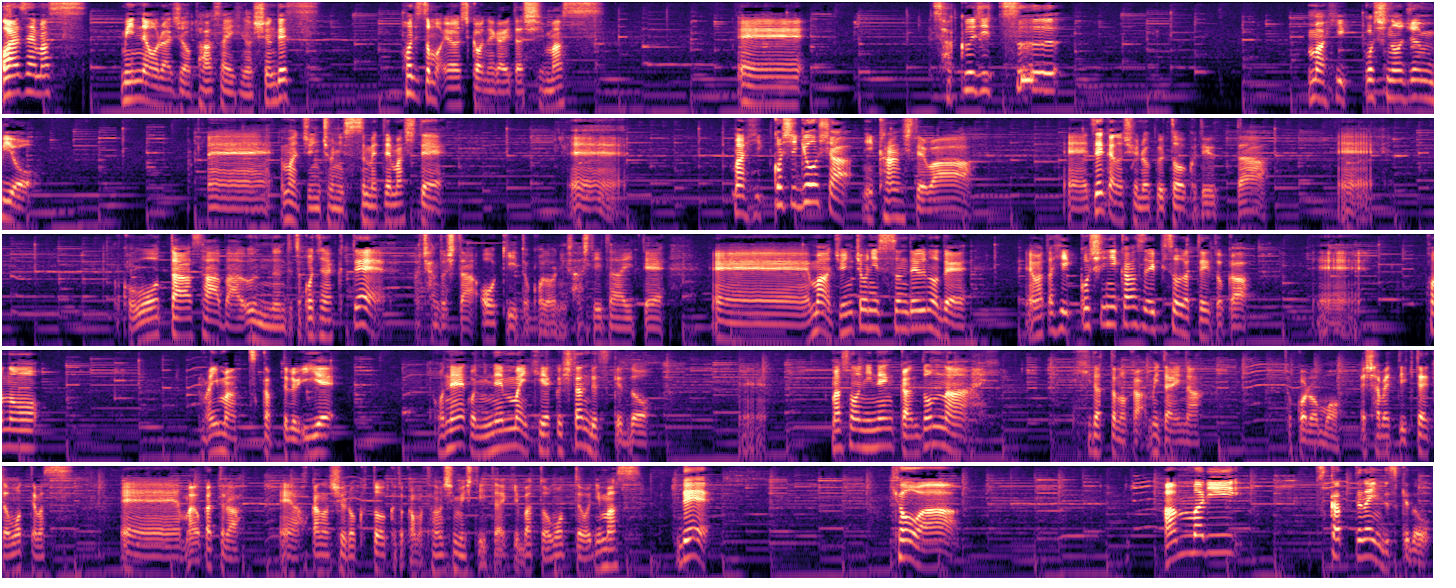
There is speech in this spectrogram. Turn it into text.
おはようございます。みんなおラジオパーサイティのしゅんです。本日もよろしくお願いいたします。えー、昨日まあ引っ越しの準備をえー、まあ順調に進めてましてえー、まあ引っ越し業者に関しては、えー、前回の収録トークで言ったえー、こうウォーターサーバーうんぬんってとこじゃなくてちゃんとした大きいところにさせていただいて、えー、まあ順調に進んでいるのでまた引っ越しに関するエピソードだったりとか、えー、この、まあ、今使ってる家をねこう2年前に契約したんですけど、えー、まあ、その2年間どんな日だったのかみたいなところも喋っていきたいと思ってます。ー、まあよかったら、えー、他の収録トークとかも楽しみにしていただければと思っております。で、今日は、あんまり使ってないんですけど、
